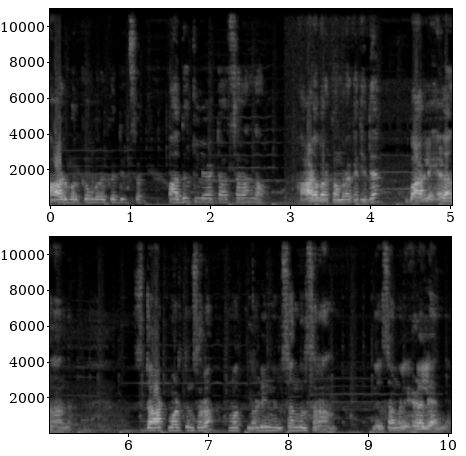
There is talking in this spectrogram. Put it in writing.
ಹಾಡ್ ಬರ್ಕೊಂಬರಕತ್ತಿದ್ ಸರ್ ಅದಕ್ಕೆ ಲೇಟ್ ಆತ್ ಸರ್ ಅಂದ. ಹಾಡ್ ಬರ್ಕೊಂಬರಕತ್ತಿದ್ದೆ. ಬಾರ್ಲೆ ಹೇಳೋಣ ಅಂದ. ಸ್ಟಾರ್ಟ್ ಮಾಡ್ತೀನಿ ಸರ ಮತ್ತು ನೋಡಿ ನಿಲ್ಸಂಗಿಲ್ಲ ಸರ ಅಂದ. ನಿಲ್ಸಂಗಿಲ್ಲ ಹೇಳಲಿ ಅಂದೆ.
